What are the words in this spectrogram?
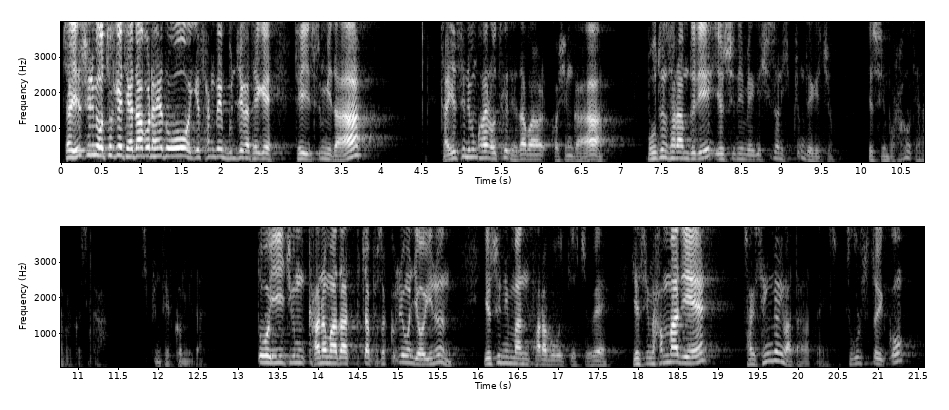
자, 예수님이 어떻게 대답을 해도 이게 상당히 문제가 되게 돼 있습니다. 자, 예수님은 과연 어떻게 대답할 것인가? 모든 사람들이 예수님에게 시선이 집중되겠죠. 예수님 뭐라고 대답할 것인가? 집중될 겁니다. 또 이 지금 가늠하다 붙잡혀서 끌려온 여인은 예수님만 바라보고 있겠죠. 왜? 예수님 한마디에 자기 생명이 왔다 갔다 해죠. 죽을 수도 있고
